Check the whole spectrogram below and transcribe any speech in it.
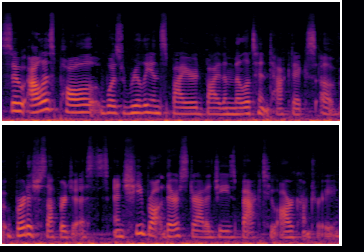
So, Alice Paul was really inspired by the militant tactics of British suffragists, and she brought their strategies back to our country.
